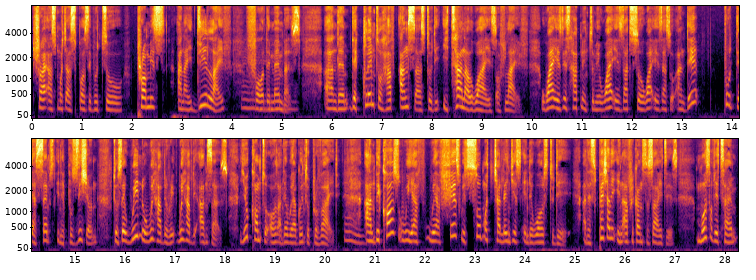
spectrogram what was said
try as much as possible to promise an ideal life mm. for the members. And um, they claim to have answers to the eternal whys of life. Why is this happening to me? Why is that so? Why is that so? And they put themselves in a position to say, "We know we have the re- we have the answers. You come to us, and then we are going to provide." Mm. And because we have we are faced with so much challenges in the world today, and especially in African societies, most of the time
